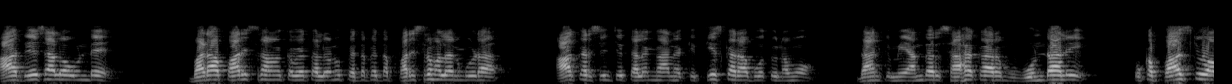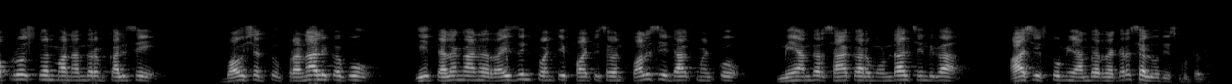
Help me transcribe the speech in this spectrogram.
ఆ దేశాల్లో ఉండే బడా పారిశ్రామికవేత్తలను పెద్ద పెద్ద పరిశ్రమలను కూడా ఆకర్షించి తెలంగాణకి తీసుకురాబోతున్నాము. దానికి మీ అందరి సహకారం ఉండాలి. ఒక పాజిటివ్ అప్రోచ్తో మనందరం కలిసి భవిష్యత్తు ప్రణాళికకు ఈ Telangana rising twenty forty seven policy డాక్యుమెంట్కు మీ అందరి సహకారం ఉండాల్సిందిగా ఆశిస్తూ మీ అందరి దగ్గర సెలవు తీసుకుంటున్నాను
